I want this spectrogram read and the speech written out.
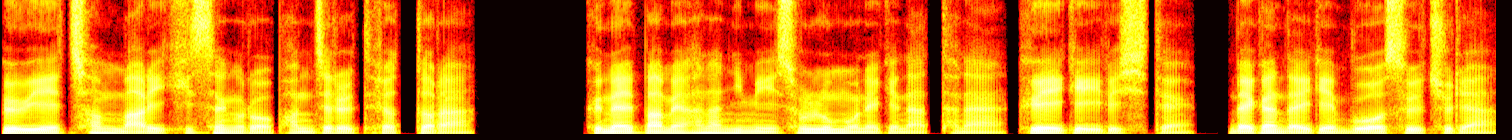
그 위에 천 마리 희생으로 번제를 드렸더라. 그날 밤에 하나님이 솔로몬에게 나타나 그에게 이르시되 내가 내게 무엇을 주랴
